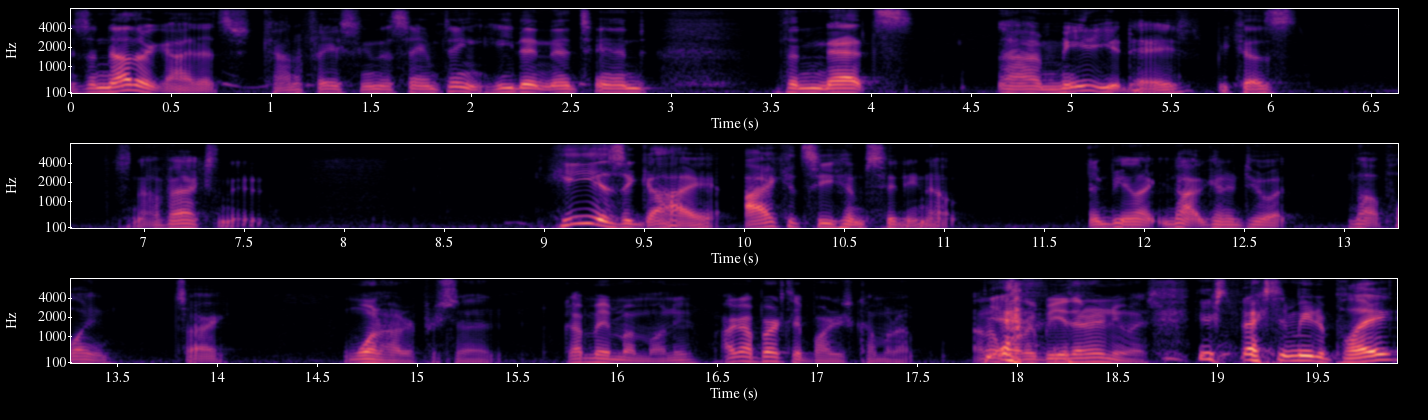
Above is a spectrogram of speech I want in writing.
is another guy that's kind of facing the same thing. He didn't attend the Nets uh, media days because he's not vaccinated. He is a guy I could see him sitting up and being like, "Not going to do it, not playing. Sorry." one hundred percent. I made my money. I got birthday parties coming up. I don't Yeah. want to be there anyways. You're expecting me to play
